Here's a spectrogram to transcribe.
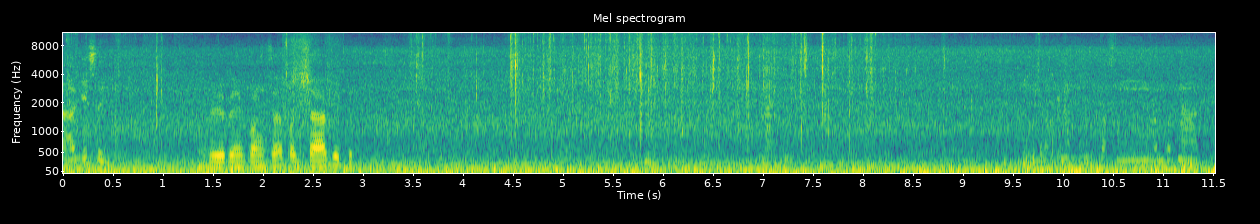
hagis eh. Kita yung pagsabit eh. Laki ng pulpas ang lambat natin.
